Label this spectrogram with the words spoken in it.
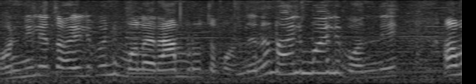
भन्नेले त अहिले पनि मलाई राम्रो त भन्दैनन् अहिले मैले भन्ने अब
